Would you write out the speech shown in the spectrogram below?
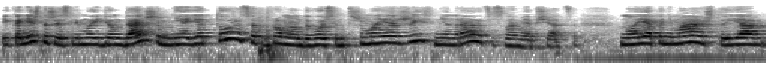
И, конечно же, если мы идем дальше, мне, я тоже с огромным удовольствием, это же моя жизнь, мне нравится с вами общаться. Но я понимаю, что я,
